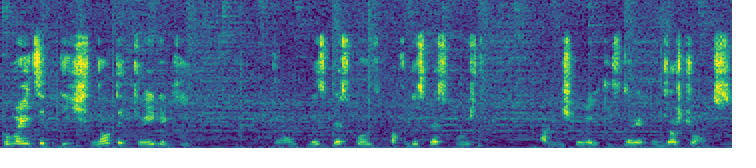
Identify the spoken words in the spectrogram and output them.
como a gente sempre diz, não tem trade aqui. Então, nesse pressuposto, a partir desse pressuposto, a minha escolha aqui ficaria com Josh Jones.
